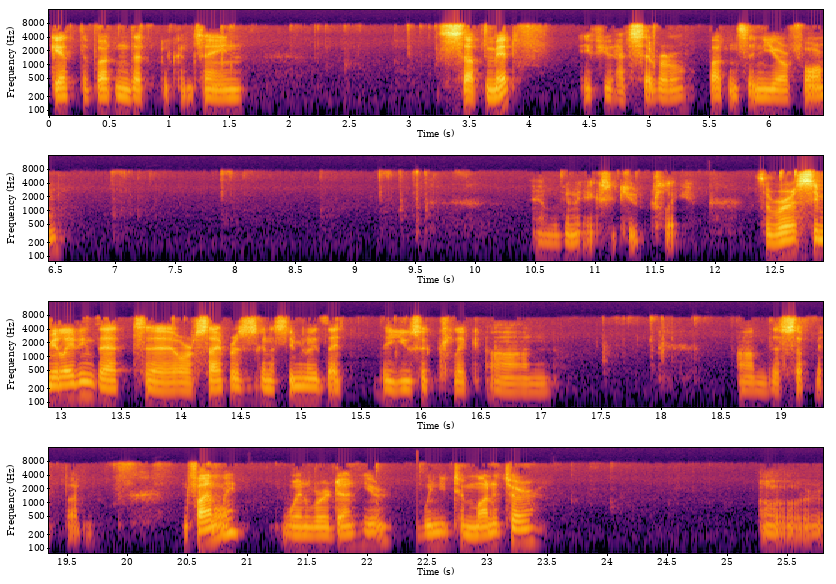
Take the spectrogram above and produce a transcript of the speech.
get the button that will contain submit if you have several buttons in your form. And we're going to execute click. So we're simulating that, uh, or Cypress is going to simulate that the user click on, on the submit button. And finally, when we're done here, we need to monitor, or,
